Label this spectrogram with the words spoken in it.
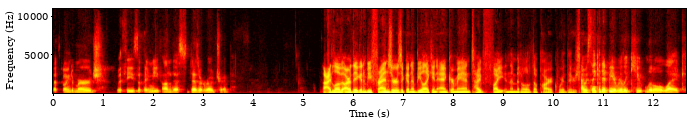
that's going to merge with these that they meet on this desert road trip. I love. Are they going to be friends or is it going to be like an Anchorman type fight in the middle of the park where there's I was thinking it'd be a really cute little like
